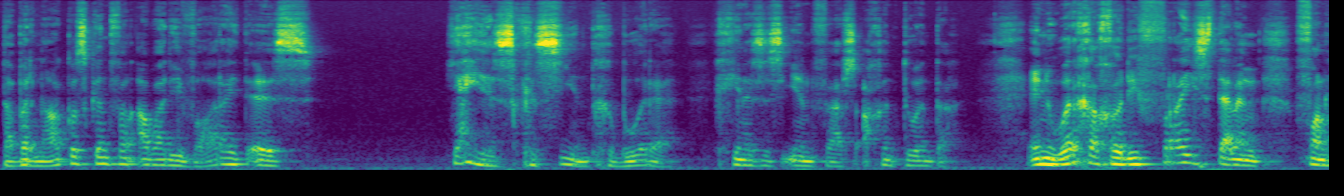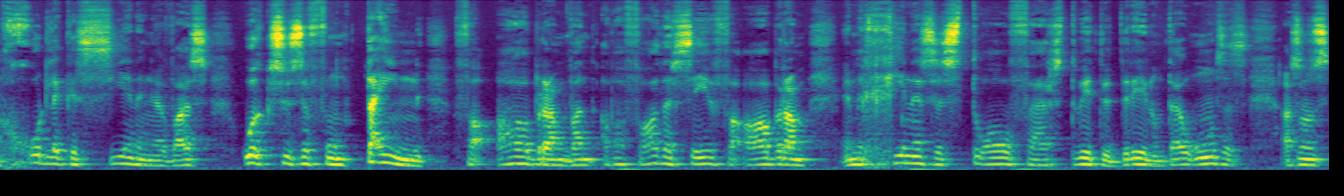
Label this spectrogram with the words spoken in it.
Tabernakels kind van Abba, die waarheid is Jy is geseënd gebore. Genesis 1 vers 28. En hoor gou die vrystelling van goddelike seëninge was ook soos 'n fontein vir Abraham want Abba Vader sê vir Abraham in Genesis 12 vers 2 tot 3 en onthou ons is as ons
